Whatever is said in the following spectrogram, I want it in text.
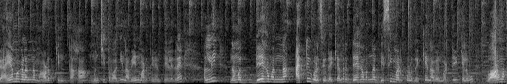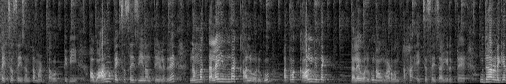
ವ್ಯಾಯಾಮಗಳನ್ನು ಮಾಡೋದಕ್ಕಿಂತಹ ಮುಂಚಿತವಾಗಿ ನಾವೇನು ಮಾಡ್ತೀವಿ ಅಂತ ಹೇಳಿದರೆ, ಅಲ್ಲಿ ನಮ್ಮ ದೇಹವನ್ನು ಆ್ಯಕ್ಟಿವ್ಗೊಳಿಸೋದಕ್ಕೆ ಅಂದರೆ ದೇಹವನ್ನು ಬಿಸಿ ಮಾಡ್ಕೊಳ್ಳೋದಕ್ಕೆ ನಾವೇನು ಮಾಡ್ತೀವಿ, ಕೆಲವು ವಾರ್ಮಪ್ ಎಕ್ಸಸೈಸ್ ಅಂತ ಮಾಡ್ತಾ ಹೋಗ್ತೀವಿ. ಆ ವಾರ್ಮಪ್ ಎಕ್ಸಸೈಸ್ ಏನಂತ ಹೇಳಿದ್ರೆ, ನಮ್ಮ ತಲೆಯಿಂದ ಕಾಲುವರೆಗೂ ಅಥವಾ ಕಾಲಿನಿಂದ ತಲೆವರೆಗೂ ನಾವು ಮಾಡುವಂತಹ ಎಕ್ಸಸೈಸ್ ಆಗಿರುತ್ತೆ. ಉದಾಹರಣೆಗೆ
